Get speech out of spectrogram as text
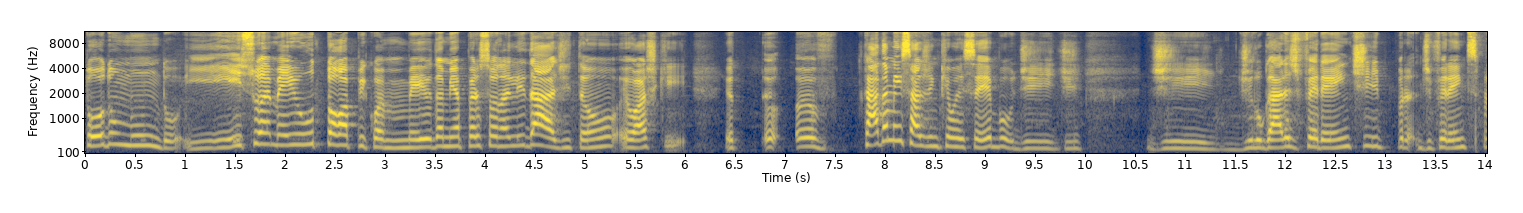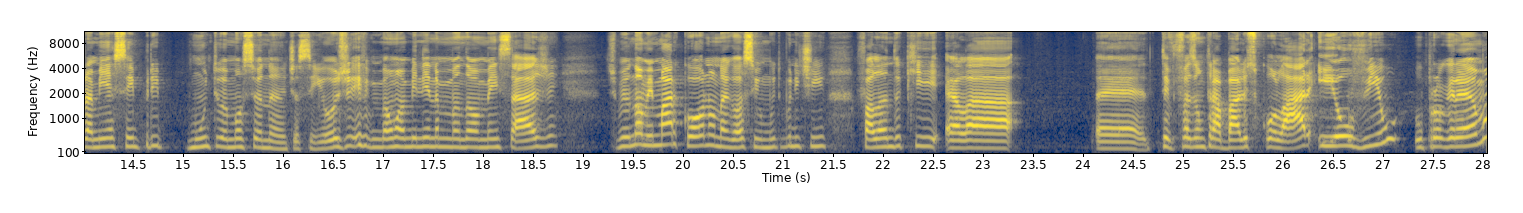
todo mundo. E isso é meio utópico, é meio da minha personalidade. Então, eu acho que eu, eu, eu cada mensagem que eu recebo de, de, de, de lugares diferente, diferentes, para mim é sempre muito emocionante. Assim, hoje uma menina me mandou uma mensagem Tipo, não, me marcou num negocinho muito bonitinho, falando que ela é, teve que fazer um trabalho escolar e ouviu o programa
